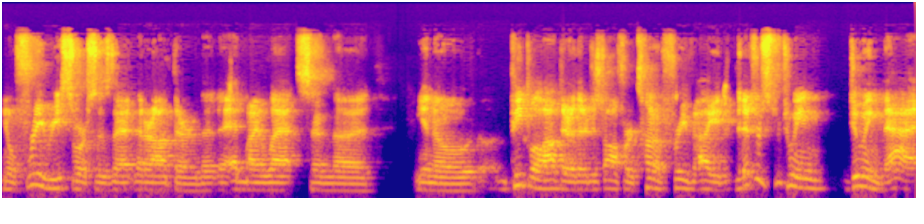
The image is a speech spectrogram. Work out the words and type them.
you know free resources that, that are out there. The, the Ed Mylett's and the you know people out there that just offer a ton of free value. The difference between doing that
